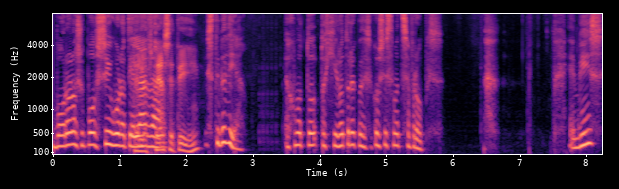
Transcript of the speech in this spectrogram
μπορώ να σου πω σίγουρα ότι η Ελλάδα. Τελευταία σε τι; Στην παιδεία. Έχουμε το, το χειρότερο εκπαιδευτικό σύστημα της Ευρώπης. Εμείς,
